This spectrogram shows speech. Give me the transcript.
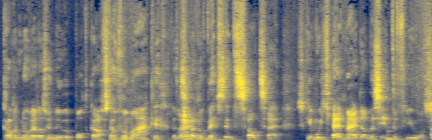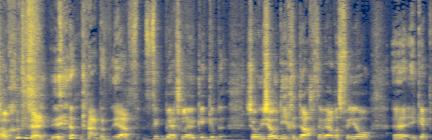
kan ik nog wel eens een nieuwe podcast over maken? Dat zou nog best interessant zijn. Misschien moet jij mij dan eens interviewen of zo. Oh, goed idee. Ja, nou, dat ja, vind ik best leuk. Ik heb sowieso die gedachte wel eens van, joh, eh, ik heb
